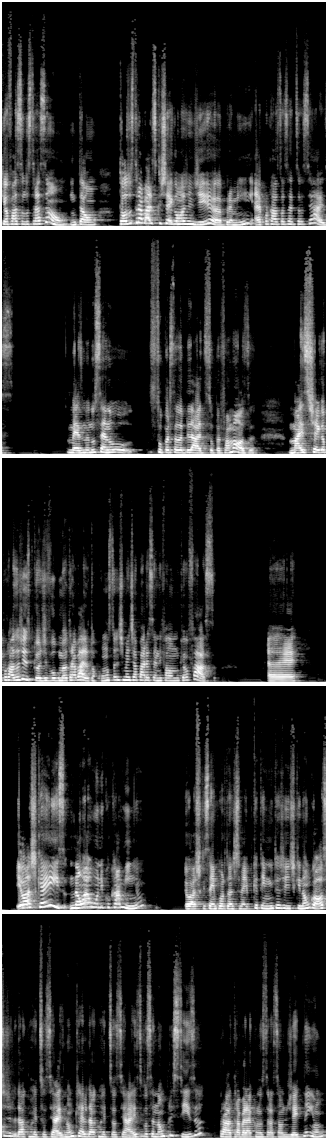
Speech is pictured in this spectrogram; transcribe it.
que eu faço ilustração. Então, todos os trabalhos que chegam hoje em dia, para mim, é por causa das redes sociais. Mesmo não sendo super celebridade, super famosa. Mas chega por causa disso, porque eu divulgo meu trabalho, eu tô constantemente aparecendo e falando o que eu faço. É, eu acho que é isso. Não é o único caminho. Eu acho que isso é importante também, porque tem muita gente que não gosta de lidar com redes sociais, não quer lidar com redes sociais, você não precisa para trabalhar com ilustração de jeito nenhum,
